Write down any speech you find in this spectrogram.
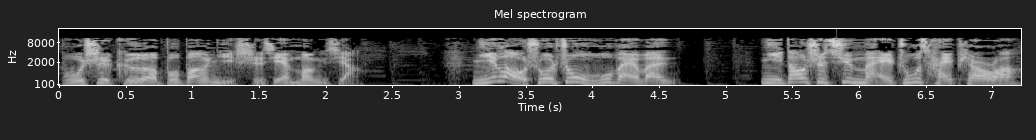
不是哥不帮你实现梦想，你老说中五百万，你倒是去买注彩票啊！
